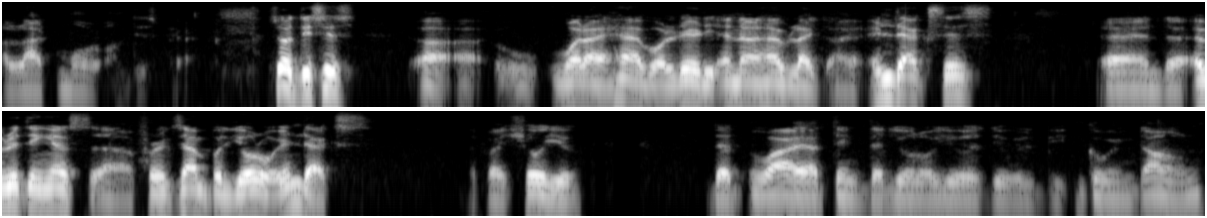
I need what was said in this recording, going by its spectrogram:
a lot more on this pair. So this is uh, what I have already and I have like uh, indexes and uh, everything else. Uh, for example, euro index if I show you that why I think that Euro USD will be going down.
